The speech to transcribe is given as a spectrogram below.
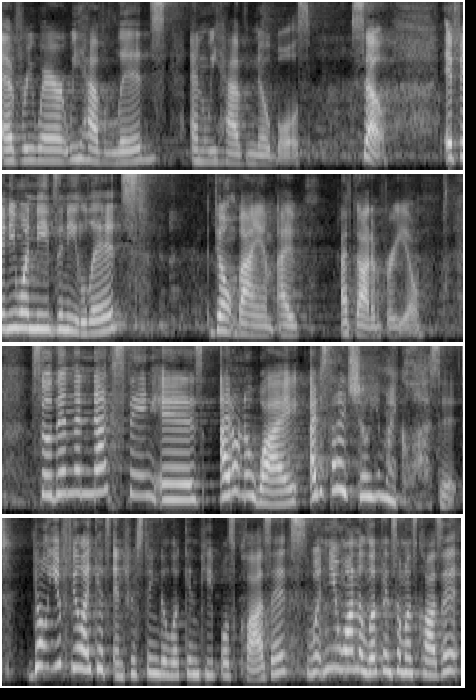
everywhere. We have lids and we have no bowls. So, if anyone needs any lids, don't buy them. I, I've got them for you. So then the next thing is I don't know why, I just thought I'd show you my closet. Don't you feel like it's interesting to look in people's closets? Wouldn't you want to look in someone's closet?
